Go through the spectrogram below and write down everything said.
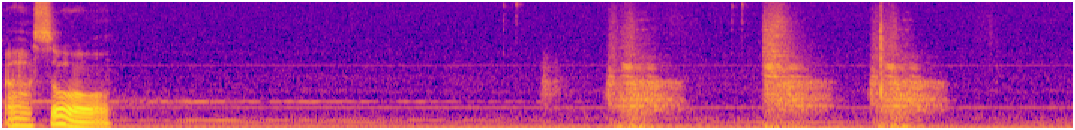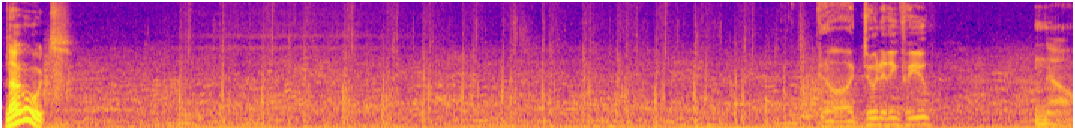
Ach so. Na gut. Anything for you? No,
